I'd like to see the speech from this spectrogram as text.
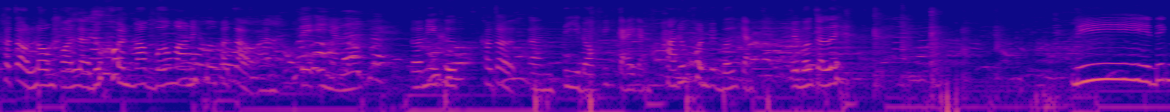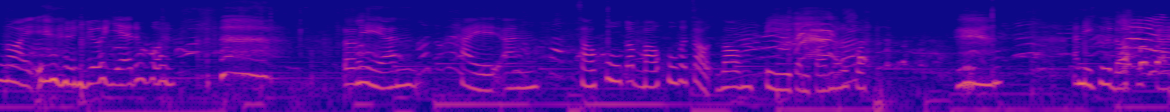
เขาเจ้าลงก่อนแล้วทุกคนมาเบิ่งว่าในครูเขาเจ้าอันเตะอีหยังเนาะตอนนี้คือเขาเจ้าอันตีดอกปิกไก่กันพาทุกคนไปเบิ่งกัน ไปเบิ่งกันเลย นี่เด็กหน่อย เยอะแยะทุกคน ตอนนี้อันไห่อันเสาคู่กับเบาคู่เขาเจะลองตีกันก่อนนะทุกคน อันนี้คือดอกปีกไก่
